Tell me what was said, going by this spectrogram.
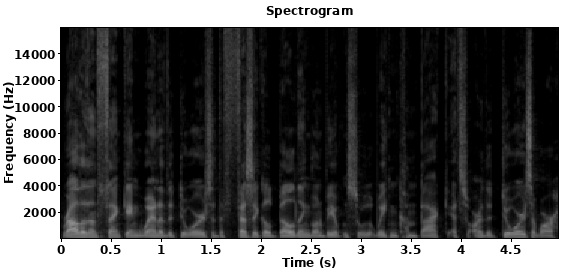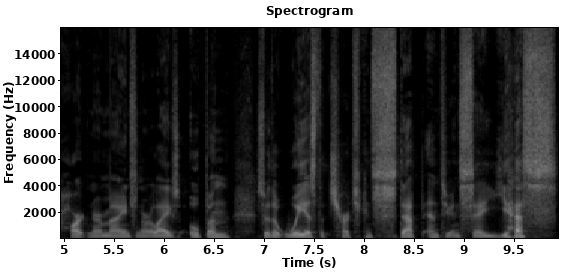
Rather than thinking, when are the doors of the physical building going to be open so that we can come back? It's are the doors of our heart and our minds and our lives open so that we as the church can step into and say yes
